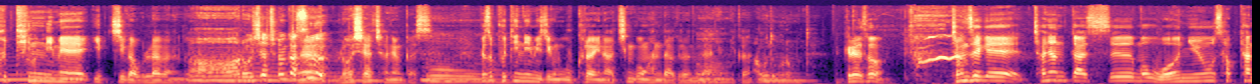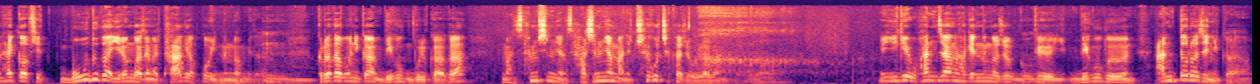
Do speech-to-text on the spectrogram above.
푸틴님의 입지가 올라가는 거예요. 아 러시아 천연가스. 네, 러시아 천연가스. 오. 그래서 푸틴님이 지금 우크라이나 침공한다 그러는 거 어, 아닙니까? 아무도 뭐라 못해. 그래서 전 세계 천연가스, 뭐 원유, 석탄 할 것 없이 모두가 이런 과정을 다 겪고 있는 겁니다. 음. 그러다 보니까 미국 물가가 한 30년, 40년 만에 최고치까지 올라가는 거예요. 이게 환장하겠는 거죠. 음. 그 미국은 안 떨어지니까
